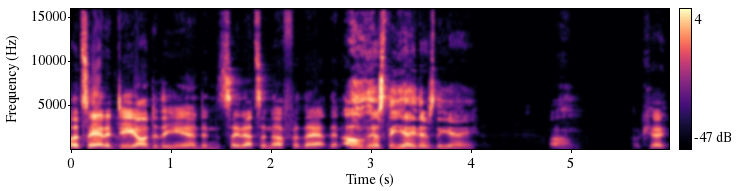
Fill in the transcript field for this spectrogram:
let's add a D onto the end and say that's enough of that. Then, oh, there's the A, there's the A. Um, okay.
